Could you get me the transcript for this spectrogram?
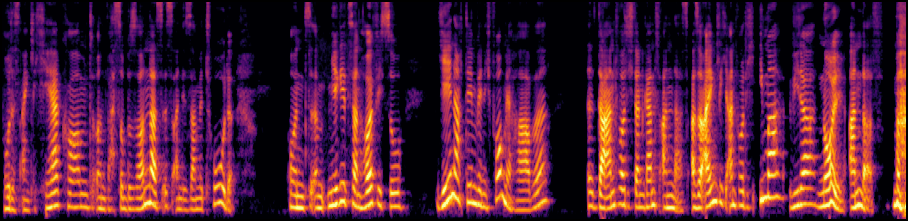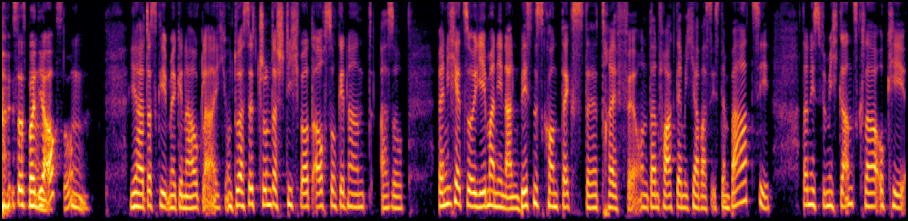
wo das eigentlich herkommt und was so besonders ist an dieser Methode. Und ähm, mir geht es dann häufig so, je nachdem, wen ich vor mir habe, äh, da antworte ich dann ganz anders. Also eigentlich antworte ich immer wieder neu, anders. Ist das bei hm. dir auch so? Hm. Ja, das geht mir genau gleich. Und du hast jetzt schon das Stichwort auch so genannt. Also wenn ich jetzt so jemanden in einem Business-Kontext äh, treffe und dann fragt er mich, ja, was ist denn Bazi? Dann ist für mich ganz klar, okay,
